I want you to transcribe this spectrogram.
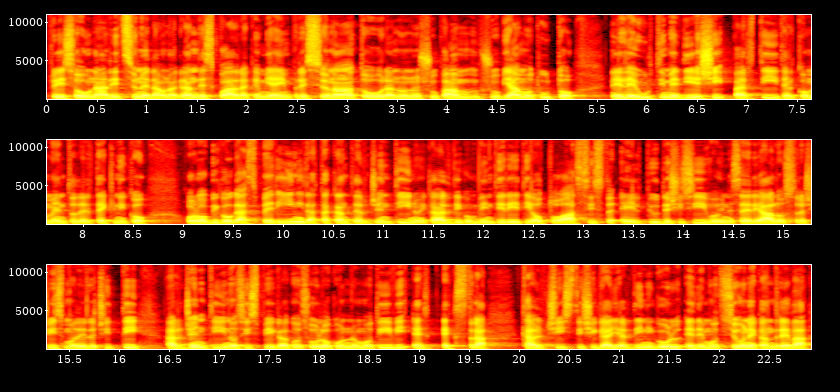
preso una lezione da una grande squadra che mi ha impressionato, ora non sciupiamo tutto nelle ultime dieci partite, il commento del tecnico Orobico Gasperini, l'attaccante argentino Icardi con 20 reti e 8 assist è il più decisivo in Serie A, l'ostracismo del CT argentino si spiega solo con motivi extra calcistici. Gagliardini gol ed emozione Candreva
